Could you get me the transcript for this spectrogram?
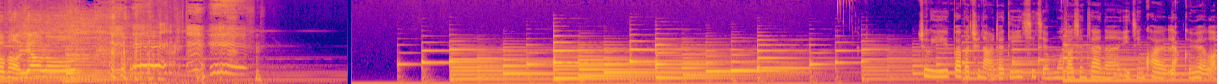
又跑掉喽！距离《爸爸去哪儿》的第一期节目到现在呢，已经快两个月了。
